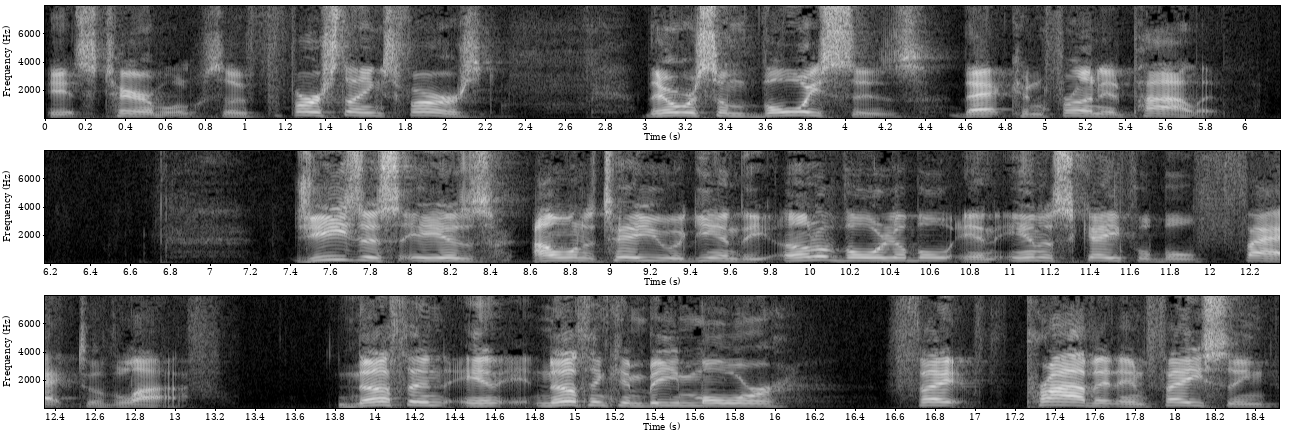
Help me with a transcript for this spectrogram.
it's terrible. So, first things first, there were some voices that confronted Pilate. Jesus is, I want to tell you again, the unavoidable and inescapable fact of life. Nothing, nothing can be more fa- private and facing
